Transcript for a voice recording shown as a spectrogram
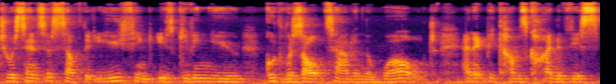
to a sense of self that you think is giving you good results out in the world. And it becomes kind of this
